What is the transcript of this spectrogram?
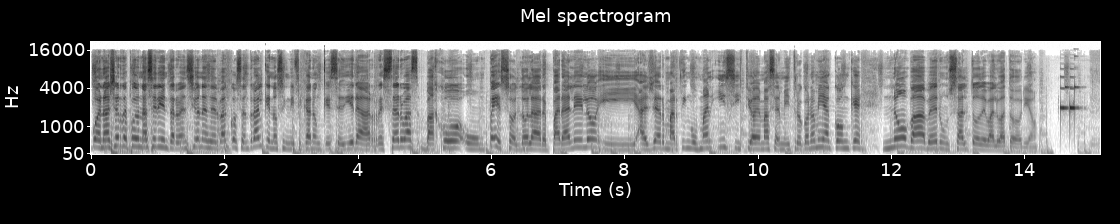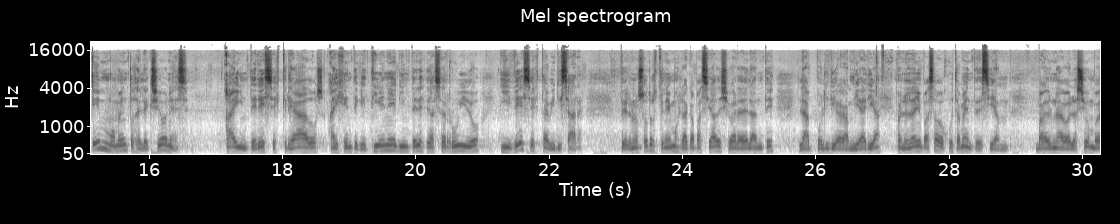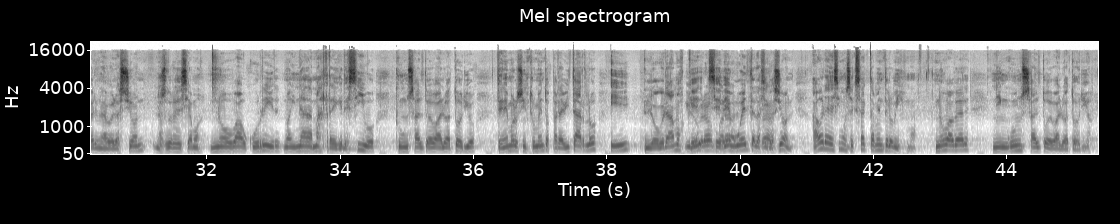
Bueno, ayer después de una serie de intervenciones del Banco Central que no significaron que se diera reservas, bajó un peso el dólar paralelo y ayer Martín Guzmán insistió además el ministro de Economía con que no va a haber un salto devaluatorio. En momentos de elecciones hay intereses creados, hay gente que tiene el interés de hacer ruido y desestabilizar pero nosotros tenemos la capacidad de llevar adelante la política cambiaria. Bueno, el año pasado justamente decían, va a haber una evaluación, va a haber una evaluación. Nosotros decíamos, no va a ocurrir, no hay nada más regresivo que un salto evaluatorio. Tenemos los instrumentos para evitarlo y logramos que se dé vuelta la situación. Ahora decimos exactamente lo mismo. No va a haber ningún salto evaluatorio.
